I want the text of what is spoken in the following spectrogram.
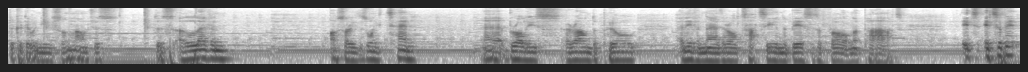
they could do a new sun lounges. There's 11, oh sorry, there's only 10 uh, brollies around the pool and even there they're all tatty and the bases are falling apart. It's it's a bit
